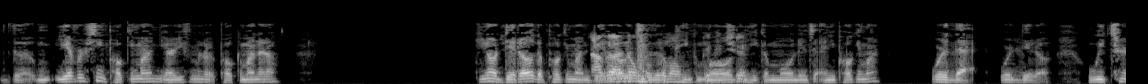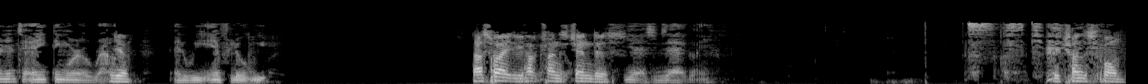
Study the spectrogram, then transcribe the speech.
the. You ever seen Pokemon? Are you familiar with Pokemon at all? Do you know Ditto, the Pokemon Ditto? It's a little pink Pikachu. mold, and he can mold into any Pokemon. We're that. We're Ditto. We turn into anything we're around, Yeah, and we influence. We that's why you have transgenders. yes, exactly. They transform.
